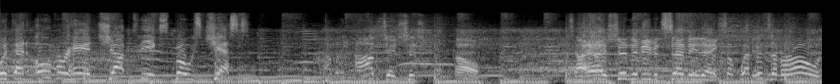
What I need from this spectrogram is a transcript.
with that overhand chop to the exposed chest. How many objects should. Oh. Taya I, I shouldn't have even said anything. some weapons of her own.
